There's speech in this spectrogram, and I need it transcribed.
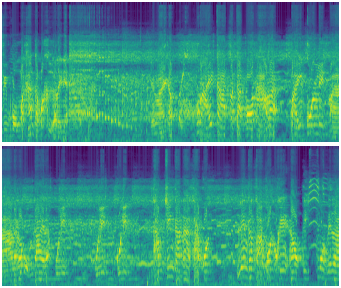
ฟิล์มบงมาขั้นกับมะเขืออะไรเนี่ย ยังไงครับรายการสกัดบอลเอาละไปกุลิตมาแล้วครับผมได้ละกุลิตกุลิตกุลิตทำชิงกันอะสามคน เล่นกันสามคนโอเคเอาไอ้หมดเวลา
